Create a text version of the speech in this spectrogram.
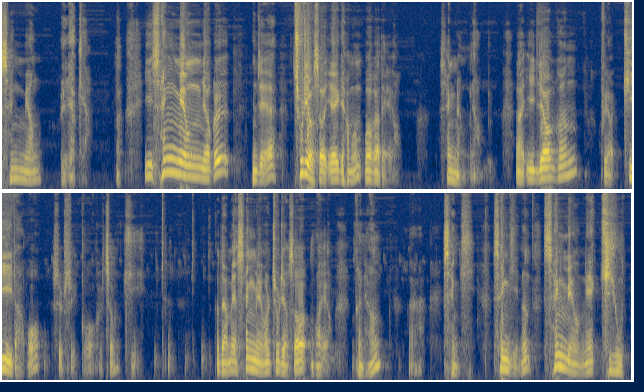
생명력이야. 이 생명력을 이제 줄여서 얘기하면 뭐가 돼요? 생명력. 이 력은 기라고 쓸 수 있고 그렇죠? 기. 그 다음에 생명을 줄여서 뭐예요? 그냥 생기. 생기는 생명의 기운.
